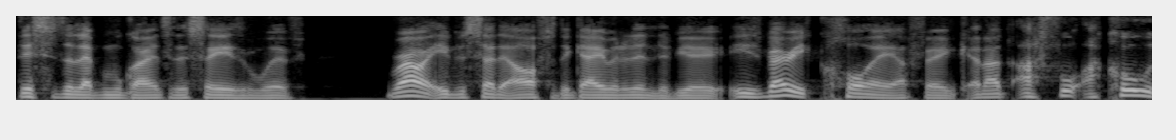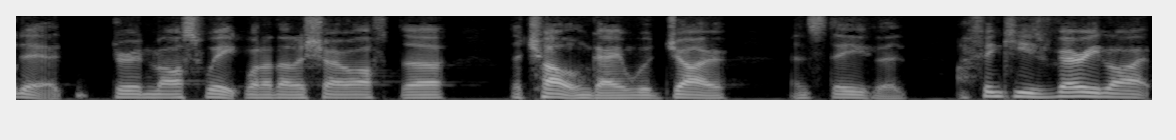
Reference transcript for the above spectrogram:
This is the 11 we'll go into the season with. Rowett even said it after the game in an interview. He's very coy, I think. And I, I thought I called it during last week when I done a show after the Charlton game with Joe and Stephen. I think he's very like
